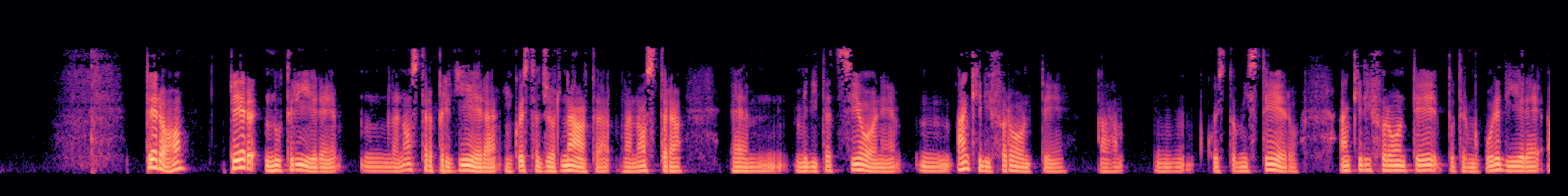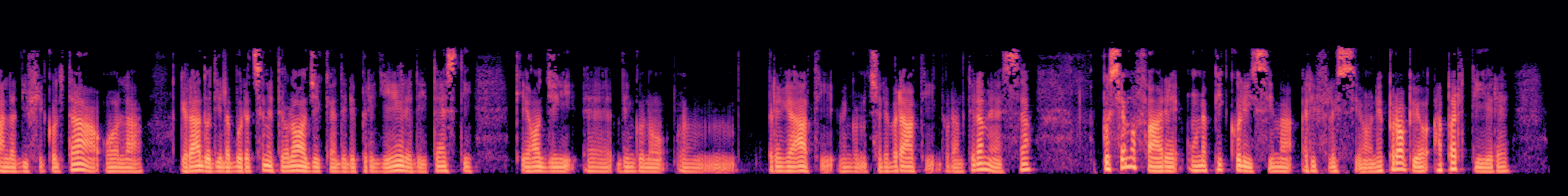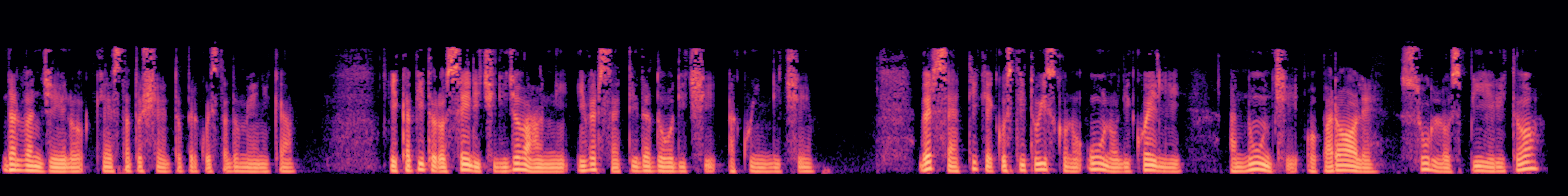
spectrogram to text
Però per nutrire la nostra preghiera in questa giornata, la nostra ehm, meditazione, mh, anche di fronte a mh, questo mistero, anche di fronte, potremmo pure dire, alla difficoltà o al grado di elaborazione teologica delle preghiere, dei testi che oggi eh, vengono um, pregati, vengono celebrati durante la messa, possiamo fare una piccolissima riflessione proprio a partire dal Vangelo che è stato scelto per questa domenica. Il capitolo 16 di Giovanni, i versetti da 12 a 15. Versetti che costituiscono uno di quegli annunci o parole sullo Spirito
